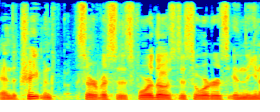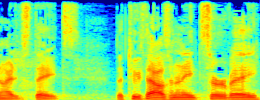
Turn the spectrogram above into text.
and the treatment services for those disorders in the United States. The 2008 survey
